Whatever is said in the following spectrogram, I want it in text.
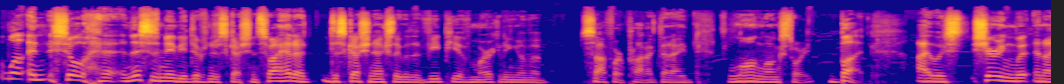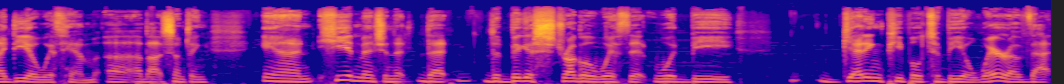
Well, and so, and this is maybe a different discussion. So I had a discussion actually with a VP of marketing of a software product that I, it's a long, long story, but I was sharing an idea with him uh, about something. And he had mentioned that, that the biggest struggle with it would be getting people to be aware of that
